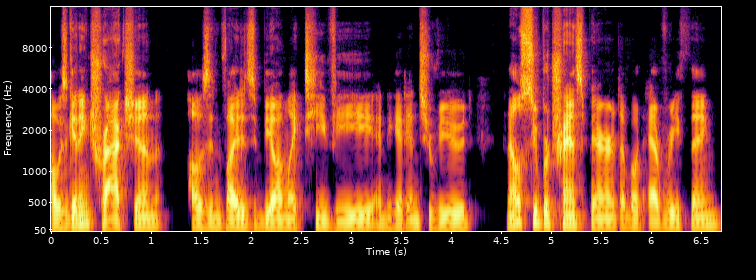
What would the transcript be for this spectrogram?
I was getting traction. I was invited to be on like TV and to get interviewed. And I was super transparent about everything,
